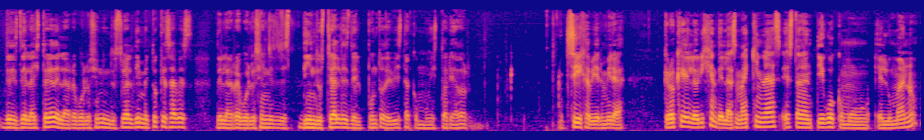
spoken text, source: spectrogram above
desde la historia de la revolución industrial. Dime, ¿tú qué sabes de la revolución industrial desde el punto de vista como historiador? Sí, Javier, mira, creo que el origen de las máquinas es tan antiguo como el humano.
